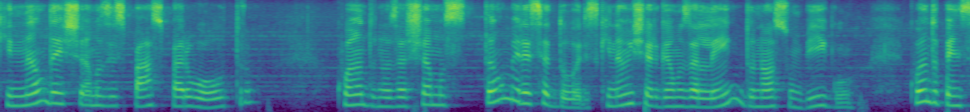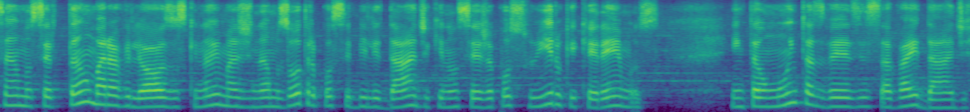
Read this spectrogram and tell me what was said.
que não deixamos espaço para o outro, quando nos achamos tão merecedores que não enxergamos além do nosso umbigo, quando pensamos ser tão maravilhosos que não imaginamos outra possibilidade que não seja possuir o que queremos, então muitas vezes a vaidade,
